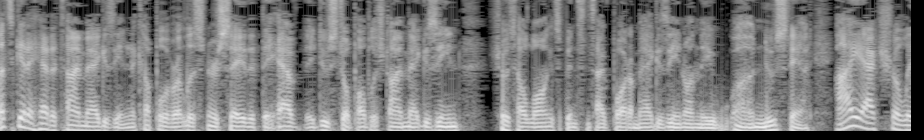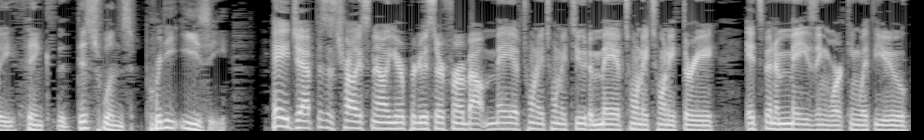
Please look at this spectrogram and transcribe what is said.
let's get ahead of Time Magazine. And a couple of our listeners say that they have they do still publish Time Magazine. Shows how long it's been since I've bought a magazine on the uh, newsstand. I actually think that this one's pretty easy. Hey, Jeff, this is Charlie Snell, your producer from about May of 2022 to May of 2023. It's been amazing working with you,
